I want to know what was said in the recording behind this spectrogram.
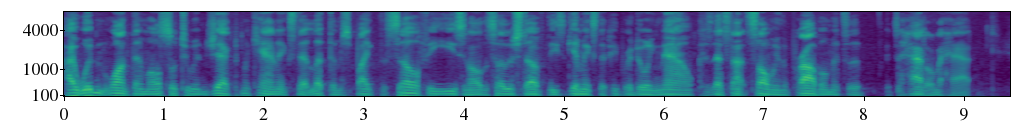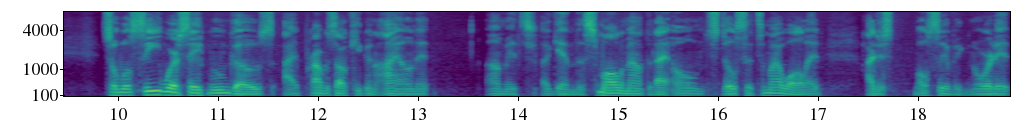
I wouldn't want them also to inject mechanics that let them spike the sell fees and all this other stuff, these gimmicks that people are doing now, because that's not solving the problem. It's a it's a hat on a hat. So we'll see where SafeMoon goes. I promise I'll keep an eye on it. Um, it's again the small amount that I own still sits in my wallet. I just mostly have ignored it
